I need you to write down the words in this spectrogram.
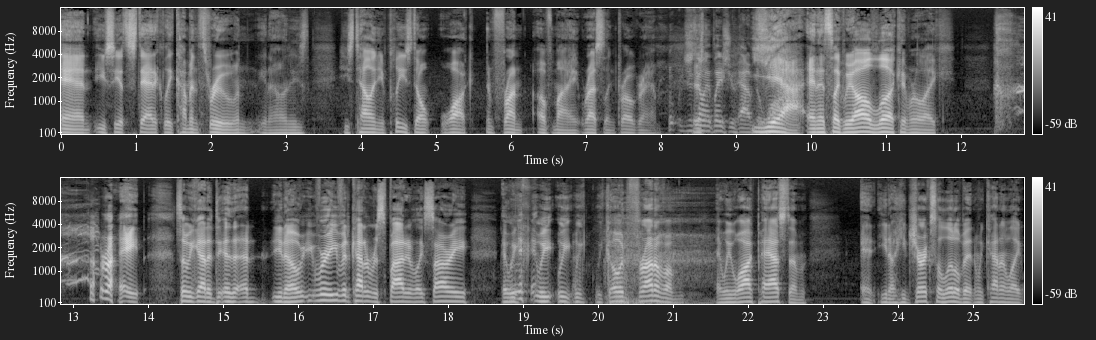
And you see it statically coming through and you know and he's he's telling you please don't walk in front of my wrestling program. Which is the only place you have to Yeah, and it's like we all look and we're like, all right. So we got to do, and, and, you know, we're even kind of responding like, sorry, and we we, we we we go in front of him and we walk past him, and you know he jerks a little bit, and we kind of like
